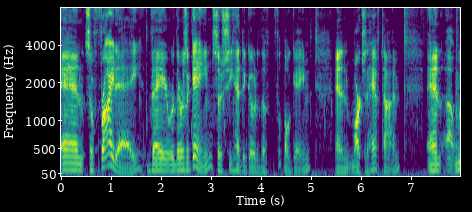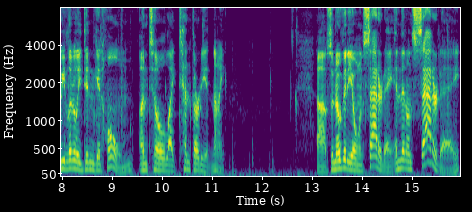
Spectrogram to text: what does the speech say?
And so Friday, they there was a game, so she had to go to the football game and march at halftime. And uh, we literally didn't get home until like 10:30 at night. Uh, so no video on Saturday, and then on Saturday,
